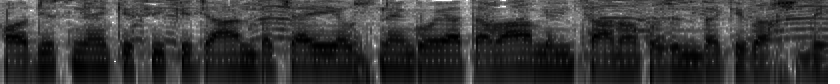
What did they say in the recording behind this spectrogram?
اور جس نے کسی کی جان بچائی، اس نے گویا تمام انسانوں کو زندگی بخش دی۔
